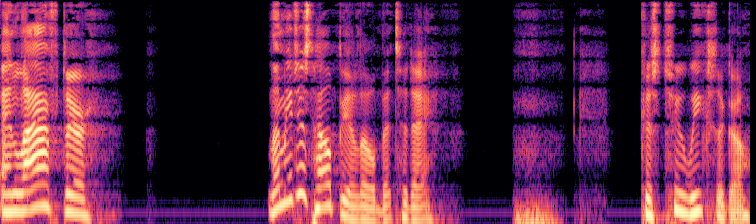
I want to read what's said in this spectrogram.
and laughter, let me just help you a little bit today. Because two weeks ago,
